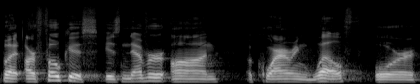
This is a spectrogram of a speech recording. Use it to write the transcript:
But our focus is never on acquiring wealth or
